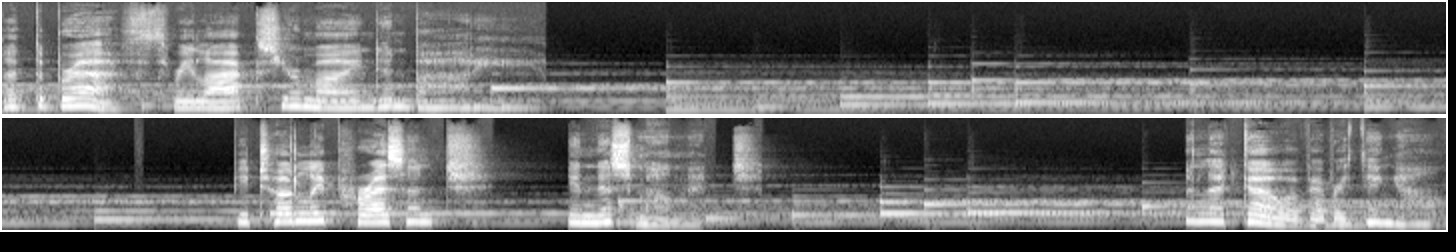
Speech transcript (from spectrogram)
Let the breath relax your mind and body. Be totally present in this moment and let go of everything else.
